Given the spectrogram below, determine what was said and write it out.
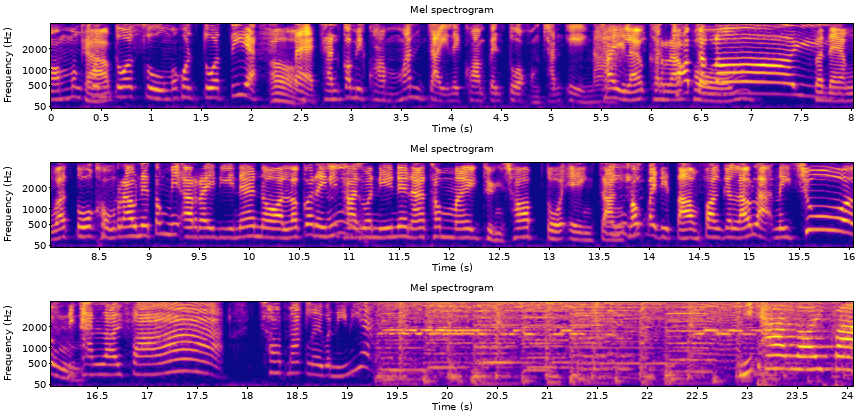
อม บางคนครับตัวสูง บางคนตัวเตี้ยอ๋อแต่ฉันก็มีความมั่นใจในความเป็นตัวของฉันเองนะ ใช่แล้วคฉันรับชอบจังผมเลยแสดงว่าตัวของเราเนี่ยต้องมีอะไรดีแน่นอน แล้วก็ในนิทานวันนี้เนี่ยนะทำไมถึงชอบตัวเองจังต้องไปติดตามฟังกันแล้วล่ะในช่วง นิทานลอยฟ้า ชอบมากเลยวันนี้เนี่ย นิทานลอยฟ้า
